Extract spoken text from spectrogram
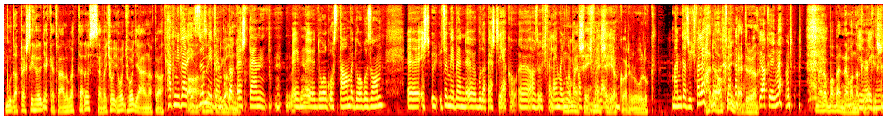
Budapesti hölgyeket válogattál össze? Vagy hogy, hogy, hogy állnak a Hát mivel a, én zömében interjú alanyok? Budapesten ö, dolgoztam, vagy dolgozom, és zömében budapestiek az ügyfeleim, vagy Na voltak mesélj, az mesélj ügyfeleim. akkor róluk. Mármint az ügyfelekről? Hát, a könyvedről. ja, a könyvem. Mert abban benne vannak Jó, ők igen. is.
